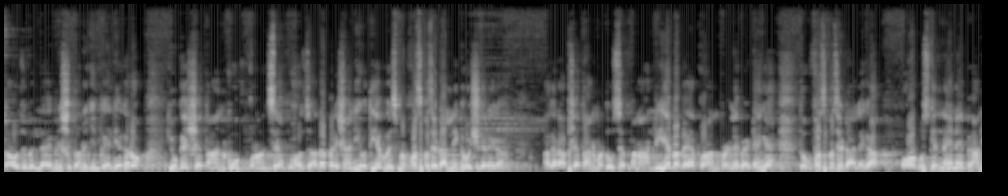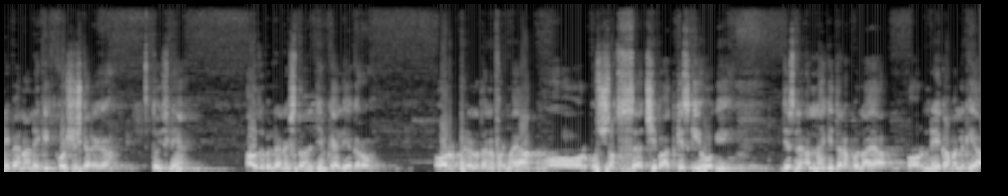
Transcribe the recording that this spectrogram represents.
تو اعوذ باللہ من الشیطان الرجیم کہہ لیا کرو، کیونکہ شیطان کو قرآن سے بہت زیادہ پریشانی ہوتی ہے، وہ اس میں وسوسے ڈالنے کی کوشش کرے گا۔ اگر آپ شیطان مردود سے پناہ لیے بغیر قرآن پڑھنے بیٹھیں گے تو وس سے ڈالے گا اور اس کے نئے نئے پانی پہنانے کی کوشش کرے گا۔ تو اس لیے اعوذ باللہ نشتان جم کہہ لیا کرو۔ اور پھر اللہ تعالیٰ نے فرمایا، اور اس شخص سے اچھی بات کس کی ہوگی؟ جس نے اللہ کی طرف بلایا اور نیک عمل کیا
